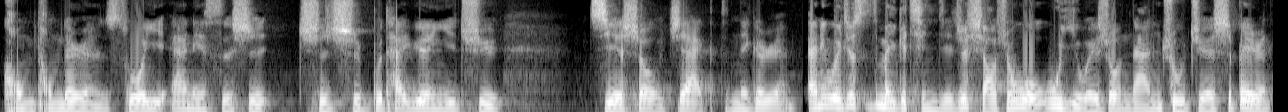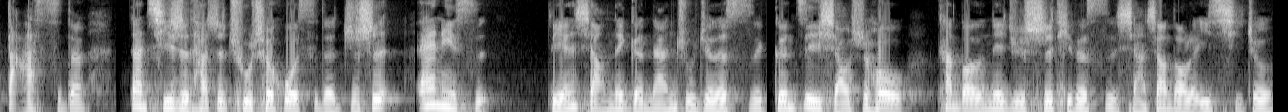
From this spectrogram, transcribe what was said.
恐同的人，所以 Anis 是迟迟不太愿意去。接受 Jack 的那个人，Anyway 就是这么一个情节。就小时候我误以为说男主角是被人打死的，但其实他是出车祸死的。只是 Anis 联想那个男主角的死跟自己小时候看到的那具尸体的死想象到了一起，就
